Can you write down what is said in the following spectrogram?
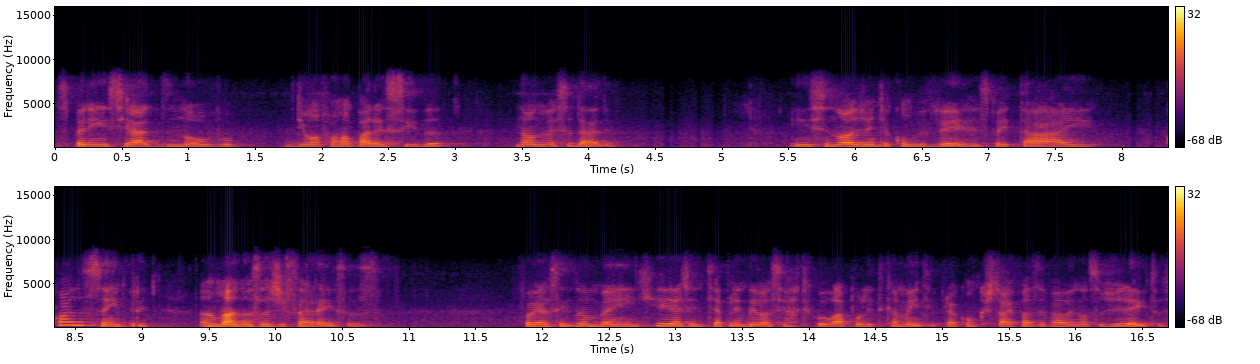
experienciar de novo de uma forma parecida na universidade. E ensinou a gente a conviver, respeitar e quase sempre amar nossas diferenças. Foi assim também que a gente aprendeu a se articular politicamente para conquistar e fazer valer nossos direitos.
